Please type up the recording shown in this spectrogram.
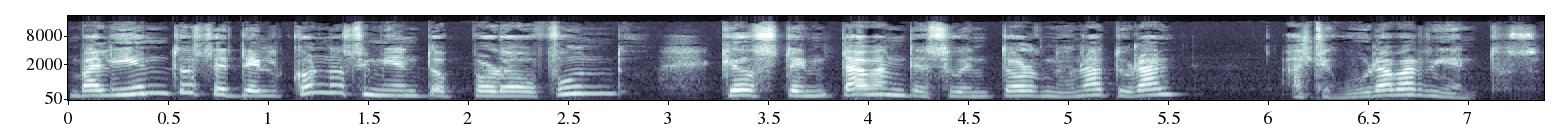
valiéndose del conocimiento profundo que ostentaban de su entorno natural, asegura Barrientos.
